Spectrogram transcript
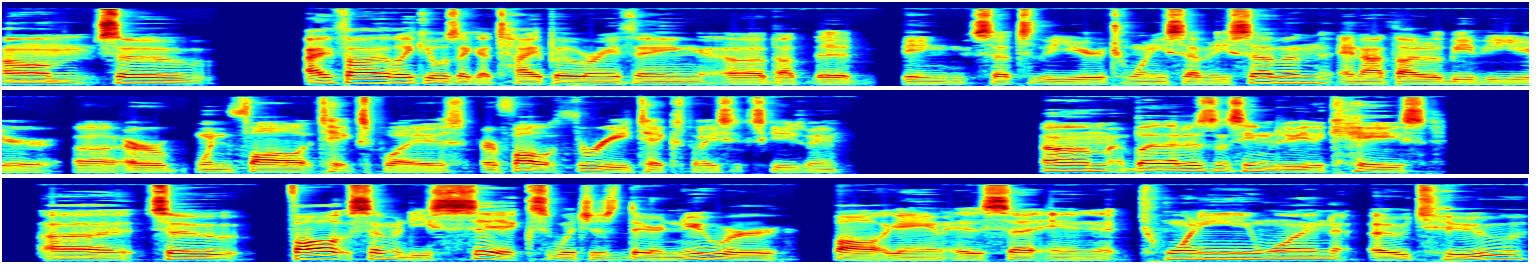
um, so I thought like it was like a typo or anything uh, about the being set to the year 2077, and I thought it would be the year uh, or when Fallout takes place or Fallout 3 takes place, excuse me. Um, but that doesn't seem to be the case. Uh, so Fallout 76, which is their newer Fallout game, is set in 2102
